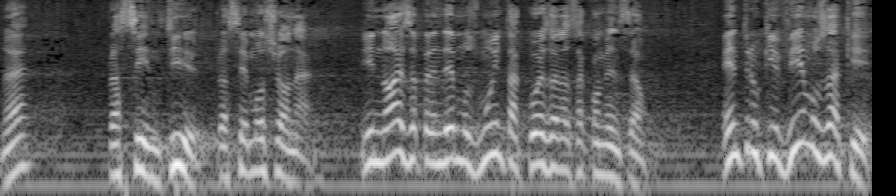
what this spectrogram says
né? Para sentir, para se emocionar. E nós aprendemos muita coisa nessa convenção. Entre o que vimos aqui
